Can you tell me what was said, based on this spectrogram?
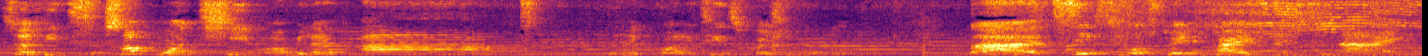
So if it's somewhat cheap, I'll be like, ah, then the quality is questionable. But since it was twenty five ninety nine,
